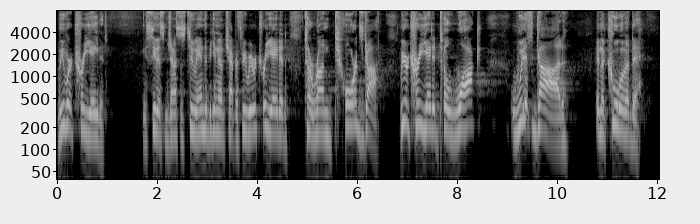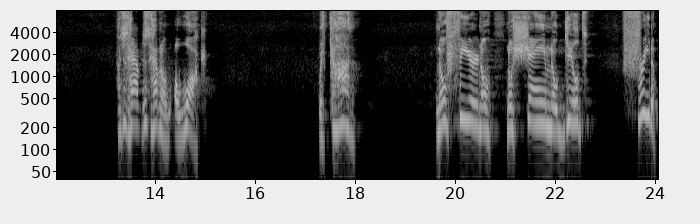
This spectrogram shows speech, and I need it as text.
We were created. You see this in Genesis 2 and the beginning of chapter 3. We were created to run towards God. We were created to walk with God in the cool of the day. I just have, just having a, a walk with God. No fear, no, no shame, no guilt, freedom.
